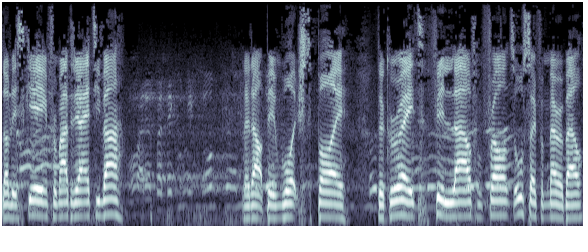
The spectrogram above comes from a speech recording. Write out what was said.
Lovely skiing from Adrien Etivin. No doubt being watched by the great Phil Lau from France, also from Méribel,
